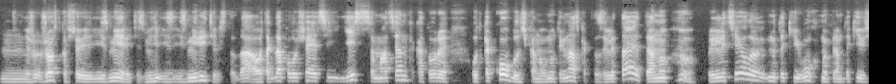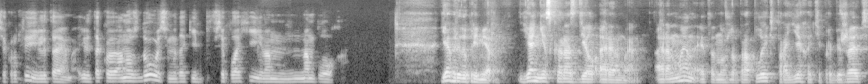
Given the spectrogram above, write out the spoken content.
жестко все измерить, измерительство, да, а вот тогда, получается, есть самооценка, которая вот как облачко, оно внутри нас как-то залетает, и оно прилетело, мы такие, ух, мы прям такие все крутые и летаем. Или такое, оно сдулось, и мы такие все плохие, и нам, нам плохо. Я приведу пример. Я несколько раз делал Ironman. Ironman – это нужно проплыть, проехать и пробежать,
